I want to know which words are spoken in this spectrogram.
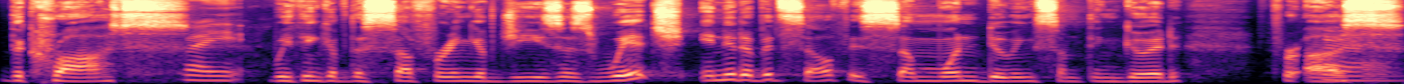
the cross. Right. We think of the suffering of Jesus, which in and of itself is someone doing something good for us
